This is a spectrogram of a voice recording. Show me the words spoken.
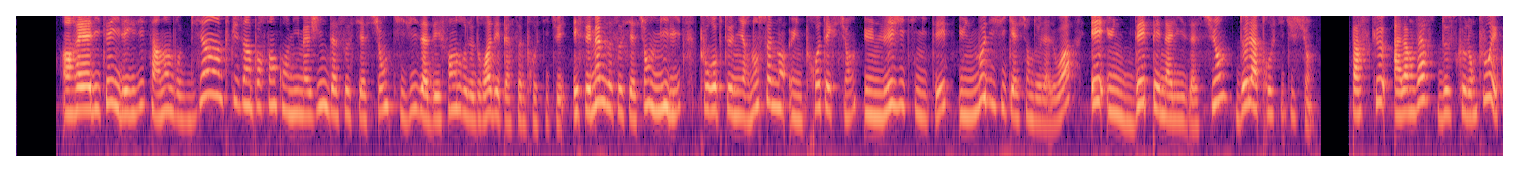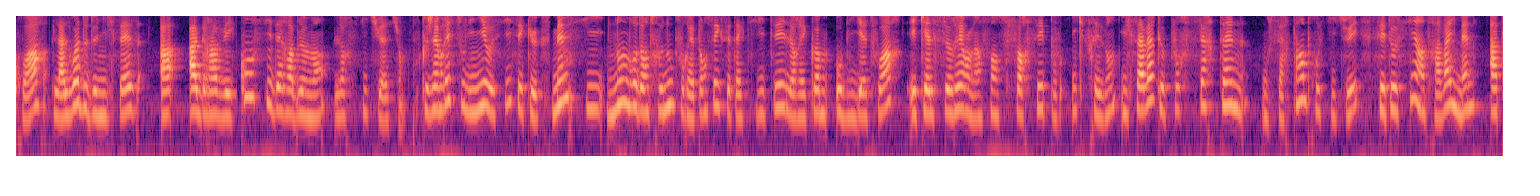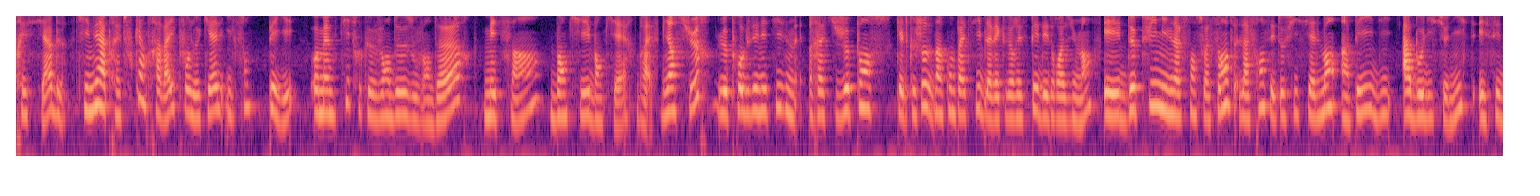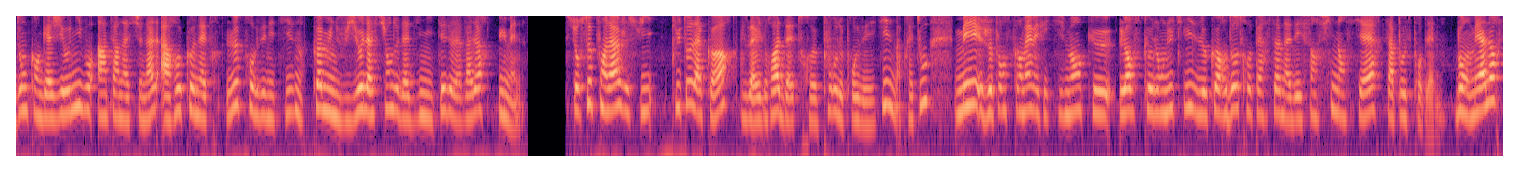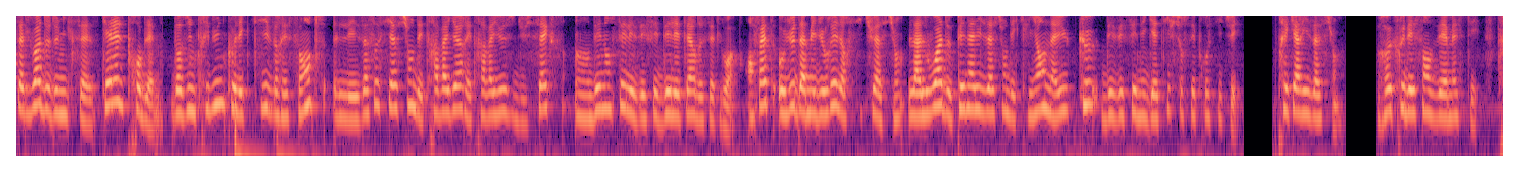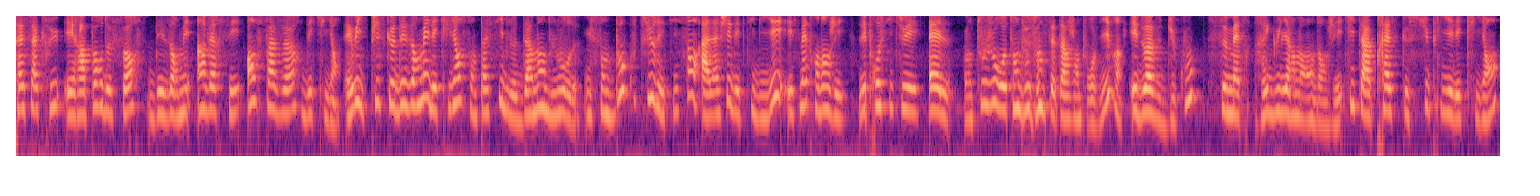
En réalité, il existe un nombre bien plus important qu'on l'imagine d'associations qui visent à défendre le droit des personnes prostituées. Et ces mêmes associations militent pour obtenir non seulement une protection, une légitimité, une modification de la loi et une dépénalisation de la prostitution. Parce que, à l'inverse de ce que l'on pourrait croire, la loi de 2016 a aggravé considérablement leur situation. Ce que j'aimerais souligner aussi, c'est que même si nombre d'entre nous pourraient penser que cette activité leur est comme obligatoire et qu'elle serait en un sens forcée pour X raisons, il s'avère que pour certaines ou certains prostitués, c'est aussi un travail même appréciable, qui n'est après tout qu'un travail pour lequel ils sont payés au même titre que vendeuse ou vendeur, médecin, banquier, banquière, bref. Bien sûr, le proxénétisme reste, je pense, quelque chose d'incompatible avec le respect des droits humains, et depuis 1960, la France est officiellement un pays dit abolitionniste et s'est donc engagé au niveau international à reconnaître le proxénétisme comme une violation de la dignité de la valeur humaine. Sur ce point-là, je suis plutôt d'accord. Vous avez le droit d'être pour le proxénétisme, après tout, mais je pense quand même effectivement que lorsque l'on utilise le corps d'autres personnes à des fins financières, ça pose problème. Bon, mais alors cette loi de 2016, quel est le problème? Dans une tribune collective récente, les associations des travailleurs et travailleuses du sexe ont dénoncé les effets délétères de cette loi. En fait, au lieu d'améliorer leur situation, la loi de pénalisation des clients n'a eu que des effets négatifs sur ces prostituées. Précarisation, Recrudescence des MST, stress accru et rapport de force désormais inversé en faveur des clients. Et oui, puisque désormais les clients sont passibles d'amendes lourdes, ils sont beaucoup plus réticents à lâcher des petits billets et se mettre en danger. Les prostituées, elles, ont toujours autant besoin de cet argent pour vivre et doivent du coup se mettre régulièrement en danger, quitte à presque supplier les clients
